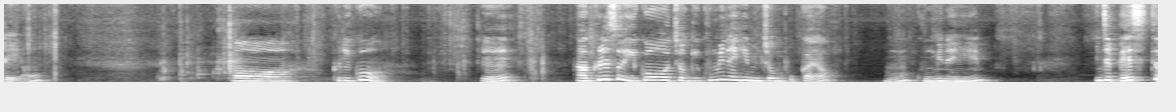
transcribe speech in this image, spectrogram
그래요. 어, 그리고, 예. 아, 그래서 이거 저기 국민의힘 좀 볼까요? 응, 국민의힘. 이제 베스트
